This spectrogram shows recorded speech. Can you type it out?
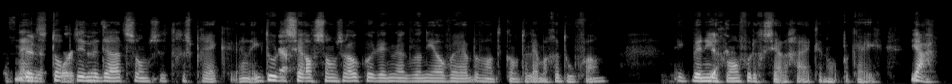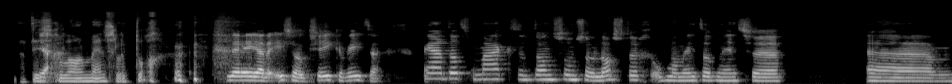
Of Nee, het stopt voortzetten. inderdaad soms het gesprek. En ik doe het zelf soms ook. Ik denk, nou, ik wil niet over hebben, want er komt alleen maar gedoe van. Ik ben hier Ja. gewoon voor de gezelligheid en hoppakee. Ja, dat is Ja. gewoon menselijk, toch? Nee, ja, dat is ook zeker weten. Maar ja, dat maakt het dan soms zo lastig op het moment dat mensen. ehm,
